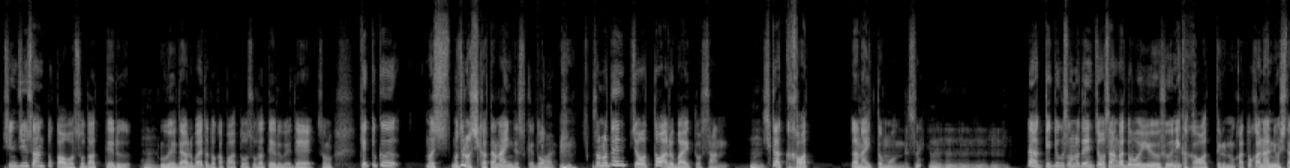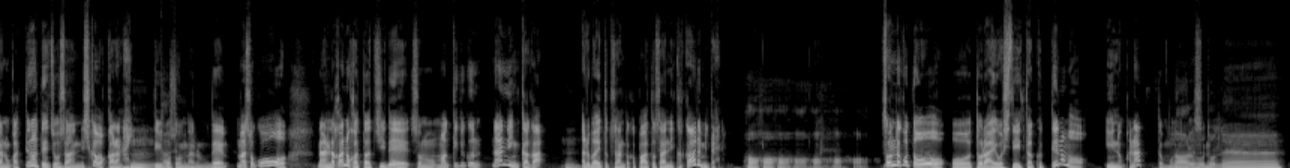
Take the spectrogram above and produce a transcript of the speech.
新人さんとかを育てるうん。上で、アルバイトとかパートを育てる上で、その、結局、まあ、しもちろん仕方ないんですけど、はい。その店長とアルバイトさんうん。しか関わらないと思うんですね。うんうんうんうんだから結局その店長さんがどういうふうに関わってるのかとか何をしたのかっていうのは店長さんにしかわからないうんっていうことになるので、まあそこを何らかの形で、その、まあ結局何人かがうん。うんアルバイトさんとかパートさんに関わるみたいな。はあはあはあはあはあはそんなことをおトライをしていただくっていうのもいいのかなと思います、ね。るほどね。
